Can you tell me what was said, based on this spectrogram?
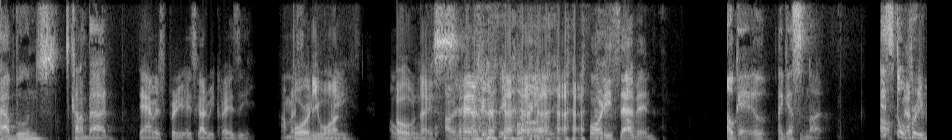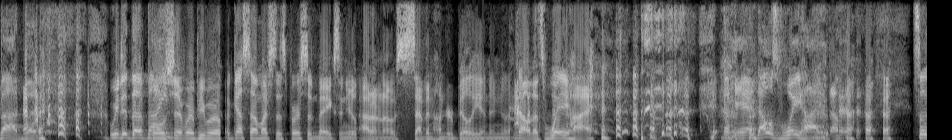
stab wounds. It's kind of bad. damn, it's pretty. It's got to be crazy. I'm gonna say 41. 40. Oh, nice. I was gonna say 40. 47. Okay, I guess it's not. It's Oh, still no. pretty bad, but we did that Nine- bullshit where people are, "Oh, guess how much this person makes, and you're, I don't know, seven hundred billion, and you're like, no, that's way high. okay, yeah, that was way high. So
